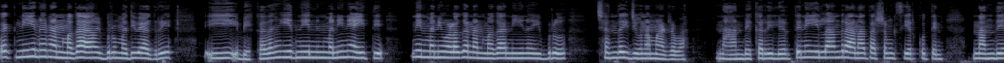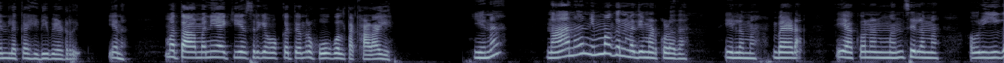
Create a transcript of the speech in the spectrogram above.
ಯಾಕೆ ನೀನು ನನ್ನ ಮಗ ಇಬ್ಬರು ಮದುವೆ ಆಗ್ರಿ. ಈ ಬೇಕಾದಂಗೆ ಇದು ನಿನ್ನ ಮನೆಯೇ ಐತಿ. ನಿನ್ನ ಮನೆ ಒಳಗೆ ನನ್ನ ಮಗ, ನೀನು ಇಬ್ಬರು ಚಂದಾಗಿ ಜೀವನ ಮಾಡ್ರವ ನಾನು ಬೇಕಾದ್ರೆ ಇಲ್ಲಿ ಇರ್ತೀನಿ, ಇಲ್ಲ ಅಂದ್ರೆ ಅನಾಥಾಶ್ರಮಕ್ಕೆ ಸೇರ್ಕೊತೀನಿ. ನಂದೇನು ಲೆಕ್ಕ ಹಿಡಿಬೇಡ್ರಿ. ಏನು? ಮತ್ತು ಆ ಮನೆ ಆಕಿ ಹೆಸರಿಗೆ ಹೋಗತ್ತೆ ಅಂದ್ರೆ ಹೋಗೋಲ್ತ ಕಾಳಾಗಿ. ಏನ? ನಾನು ನಿಮ್ಮ ಮಗನ ಮದುವೆ ಮಾಡ್ಕೊಳ್ಳೋದ ಇಲ್ಲಮ್ಮ, ಬೇಡ. ಯಾಕೋ ನನ್ನ ಮನಸ್ಸಿಲ್ಲಮ್ಮ ಅವ್ರು ಈಗ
